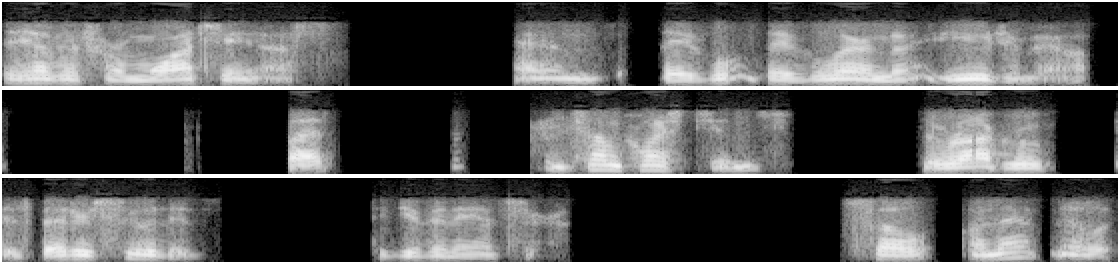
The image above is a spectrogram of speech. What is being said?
They have it from watching us. And they've, they've learned a huge amount. But in some questions, the Ra group is better suited to give an answer. So, on that note,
